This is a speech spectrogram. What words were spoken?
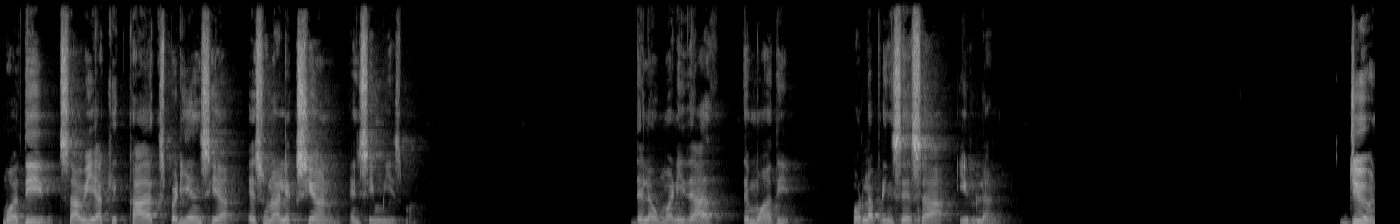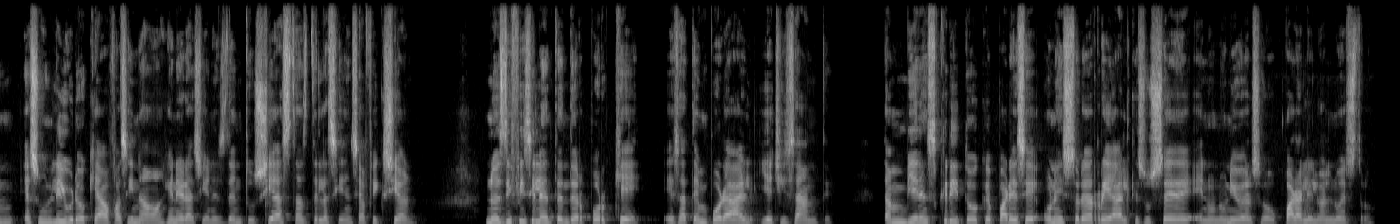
Muad'Dib sabía que cada experiencia es una lección en sí misma. De la humanidad de Muad'Dib por la princesa Irulan. Dune es un libro que ha fascinado a generaciones de entusiastas de la ciencia ficción. No es difícil entender por qué, es atemporal y hechizante. También escrito que parece una historia real que sucede en un universo paralelo al nuestro,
